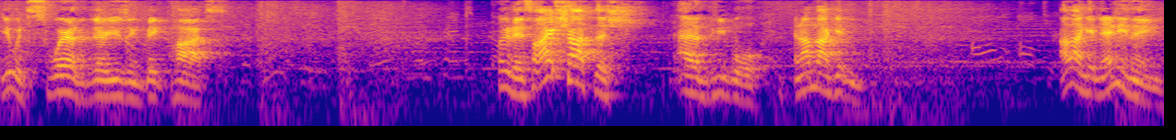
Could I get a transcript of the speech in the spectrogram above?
You would swear that they're using big pots. Look at this. I shot the sh out of people, and I'm not getting. I'm not getting anything.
